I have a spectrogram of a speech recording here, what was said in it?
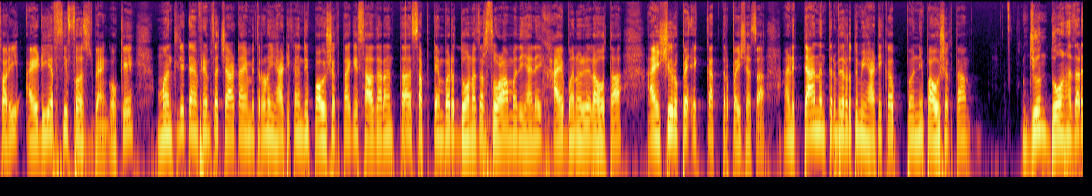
sorry I D F C first bank okay monthly time फ्रेमचा चार्ट आहे मित्रांनो. ह्या ठिकाणी तुम्ही पाहू शकता की साधारणतः सप्टेंबर दोन हजार सोळामध्ये ह्याने एक हाय बनवलेला होता ऐंशी रुपये एकाहत्तर पैशाचा. आणि त्यानंतर मित्रांनो तुम्ही ह्या ठिकाणी पाहू शकता जून दोन हजार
